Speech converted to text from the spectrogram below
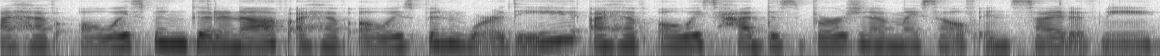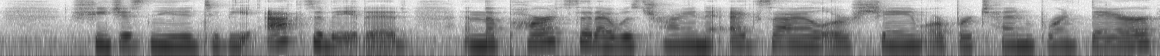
I have always been good enough. I have always been worthy. I have always had this version of myself inside of me. She just needed to be activated, and the parts that I was trying to exile or shame or pretend weren't there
